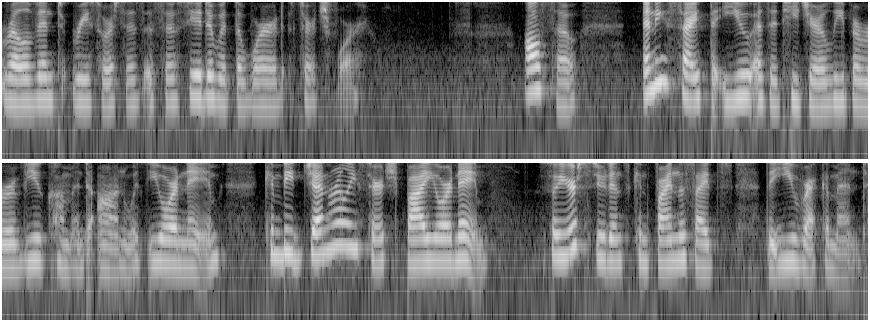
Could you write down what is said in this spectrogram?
relevant resources associated with the word search for. Also, any site that you as a teacher leave a review comment on with your name can be generally searched by your name, so your students can find the sites that you recommend.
